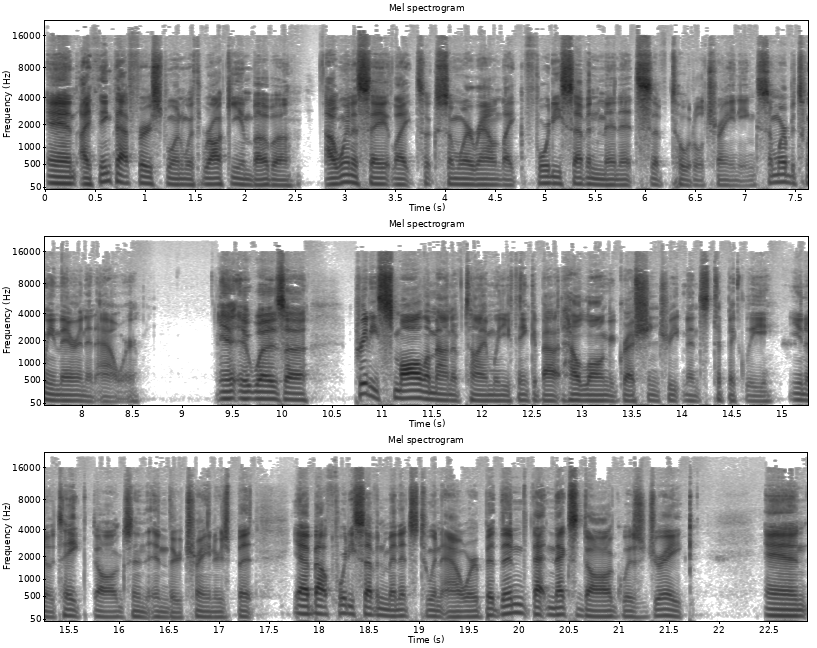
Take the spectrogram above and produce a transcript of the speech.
And I think that first one with Rocky and Bubba, I want to say it like took somewhere around like 47 minutes of total training, somewhere between there and an hour. It, it was a pretty small amount of time when you think about how long aggression treatments typically, you know, take dogs and, and their trainers. But yeah, about 47 minutes to an hour. But then that next dog was Drake. And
